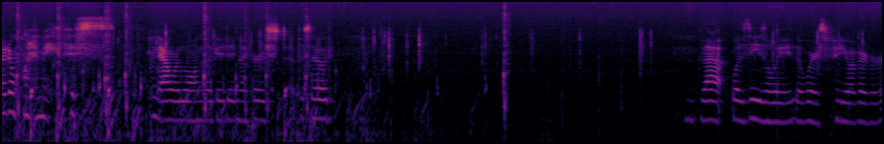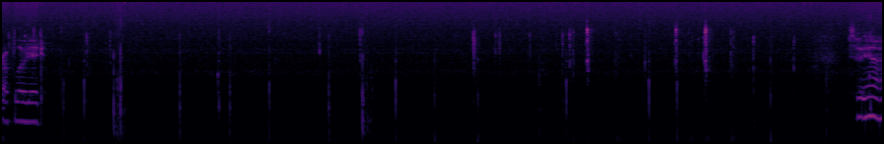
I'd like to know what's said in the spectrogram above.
I don't want to make this an hour long like I did my first episode. That was easily the worst video I've ever uploaded. So yeah,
